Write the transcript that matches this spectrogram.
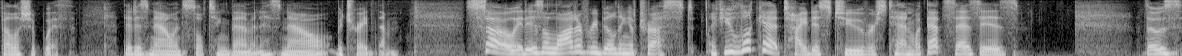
fellowship with, that is now insulting them and has now betrayed them. So it is a lot of rebuilding of trust. If you look at Titus 2, verse 10, what that says is those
